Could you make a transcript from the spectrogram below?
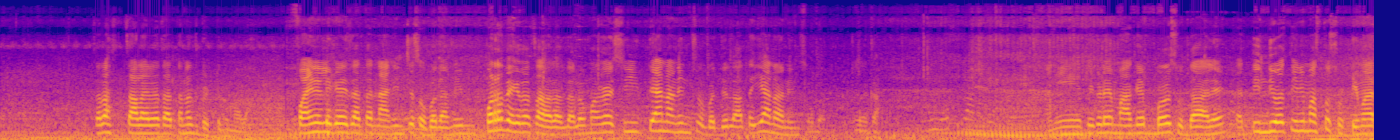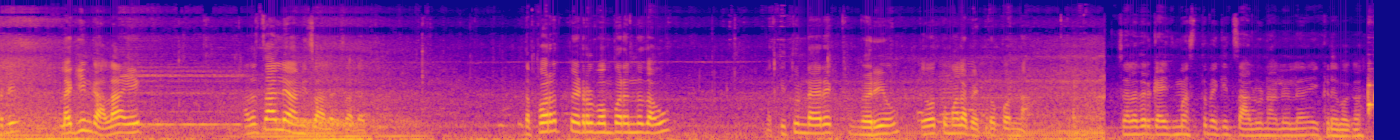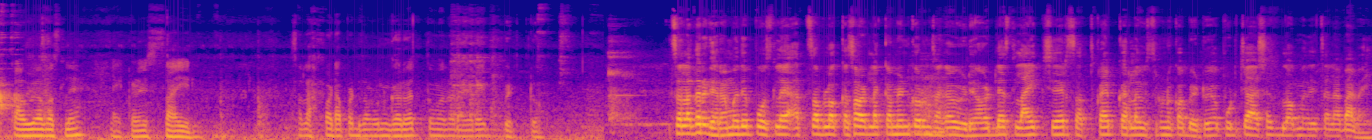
चला चालायला जातानाच भेटतो तुम्हाला. फायनली काय आता नानींच्या सोबत आम्ही परत एकदा चालायला झालो मग अशी त्या नानींसोबत दिलं आता या नानींसोबत. का? आणि तिकडे मागे बस सुद्धा आले. तीन दिवस तिने मस्त सुट्टी मारली. लगीन घाला एक. आता चालले आम्ही चालत चालत. तर परत पेट्रोल पंपपर्यंत जाऊ. मग तिथून डायरेक्ट घरी येऊ. तेव्हा तुम्हाला भेटतो पण ना चला तर काहीच मस्तपैकी चालून आलेलं आहे. इकडे बघा काव्या बसले. इकडे साहिल. चला पटापट जाऊन घरात तुम्हाला डायरेक्ट भेटतो. चला तर घरामध्ये पोचलाय आजचा ब्लॉग कसा वाटला कमेंट करून सांगा. व्हिडिओ आवडल्यास लाईक शेअर सबस्क्राईब करायला विसरू नका. भेटूया पुढच्या अशाच ब्लॉगमध्ये चला बाय बाय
